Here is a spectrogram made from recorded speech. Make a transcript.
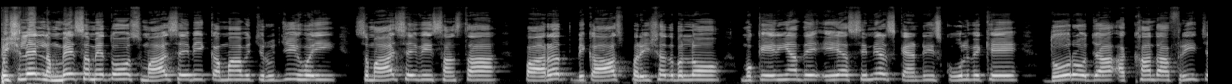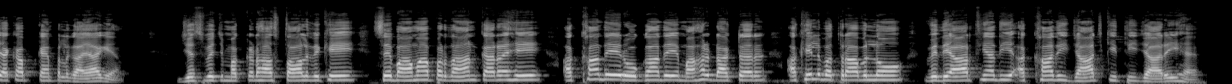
ਪਿਛਲੇ ਲੰਬੇ ਸਮੇਂ ਤੋਂ ਸਮਾਜ ਸੇਵੀ ਕੰਮਾਂ ਵਿੱਚ ਰੁੱਝੀ ਹੋਈ ਸਮਾਜ ਸੇਵੀ ਸੰਸਥਾ ਭਾਰਤ ਵਿਕਾਸ ਪਰਿਸ਼ਦ ਵੱਲੋਂ ਮੁਕੇਰੀਆਂ ਦੇ ਏਐਸ ਸੀਨੀਅਰ ਸੈਕੰਡਰੀ ਸਕੂਲ ਵਿਖੇ ਦੋ ਰੋਜ਼ਾ ਅੱਖਾਂ ਦਾ ਫ੍ਰੀ ਚੈੱਕਅਪ ਕੈਂਪ ਲਗਾਇਆ ਗਿਆ, ਜਿਸ ਵਿੱਚ ਮੱਕੜ ਹਸਪਤਾਲ ਵਿਖੇ ਸੇਵਾਵਾਂ ਪ੍ਰਦਾਨ ਕਰ ਰਹੇ ਅੱਖਾਂ ਦੇ ਰੋਗਾਂ ਦੇ ਮਾਹਰ ਡਾਕਟਰ ਅਖਿਲ ਬੱਤਰਾ ਵੱਲੋਂ ਵਿਦਿਆਰਥੀਆਂ ਦੀ ਅੱਖਾਂ ਦੀ ਜਾਂਚ ਕੀਤੀ ਜਾ ਰਹੀ ਹੈ।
